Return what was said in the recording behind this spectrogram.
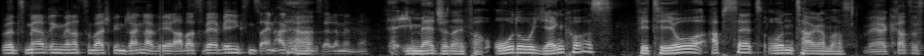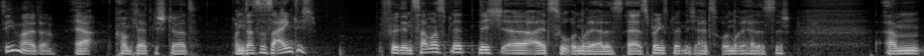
würde es mehr bringen, wenn das zum Beispiel ein Jungler wäre, aber es wäre wenigstens ein aggressives ja. Element. Ne? Ja, imagine einfach Odo, Jankos, WTO, Upset und Tagamas. Wäre ein krasses Team, Alter. Ja, komplett gestört. Und das ist eigentlich für den Summer Split nicht äh, allzu unrealistisch, äh, Spring Split nicht allzu unrealistisch. Ähm,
